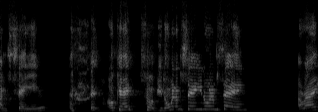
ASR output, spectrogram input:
I'm saying. okay? So if you know what I'm saying, you know what I'm saying. All right?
